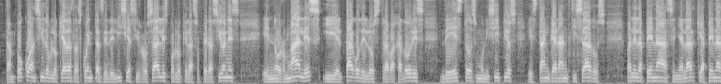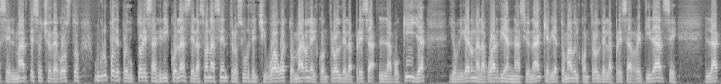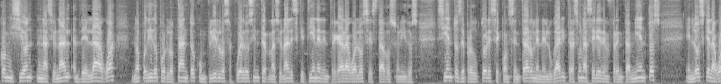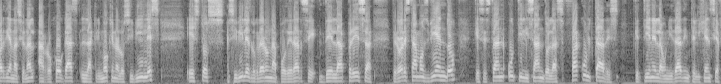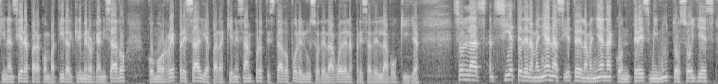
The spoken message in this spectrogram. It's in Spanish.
Tampoco han sido bloqueadas las cuentas de Delicias y Rosales, por lo que las operaciones eh, normales y el pago de los trabajadores de estos municipios están garantizados. Vale la pena señalar que apenas el martes 8 de agosto, un grupo de productores agrícolas de la zona centro-sur de Chihuahua tomaron el control de la presa La Boquilla y obligaron a la Guardia Nacional, que había tomado el control de la presa, a retirarse. La Comisión Nacional del Agua no ha podido, por lo tanto, cumplir los acuerdos internacionales que tiene de entregar agua a los Estados Unidos. Cientos de productores se concentraron en el lugar y tras una serie de enfrentamientos en los que la Guardia Nacional arrojó gas lacrimógeno a los civiles, estos civiles lograron apoderarse de la presa, pero ahora estamos viendo que se están utilizando las facultades que tiene la Unidad de Inteligencia Financiera para combatir al crimen organizado como represalia para quienes han protestado por el uso del agua de la presa de la boquilla. Son las 7 de la mañana, 7 de la mañana con 3 minutos. Hoy es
